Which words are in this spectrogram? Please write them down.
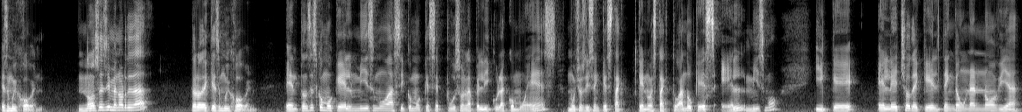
es muy joven. No sé si menor de edad, pero de que es muy joven. Entonces como que él mismo así como que se puso en la película como es. Muchos dicen que, está, que no está actuando, que es él mismo. Y que el hecho de que él tenga una novia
